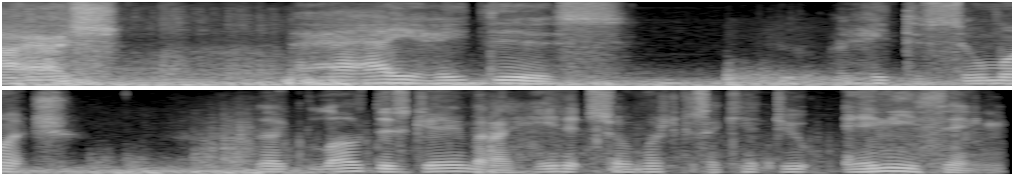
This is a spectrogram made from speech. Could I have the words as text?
I hate this. I hate this so much. I, like love this game, but I hate it so much because I can't do anything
